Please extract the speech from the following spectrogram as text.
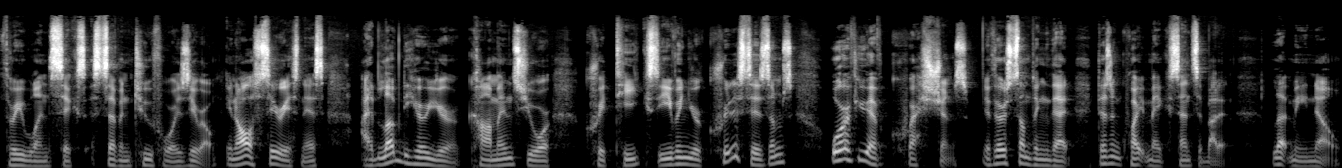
316 7240. In all seriousness, I'd love to hear your comments, your critiques, even your criticisms, or if you have questions. If there's something that doesn't quite make sense about it, let me know.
